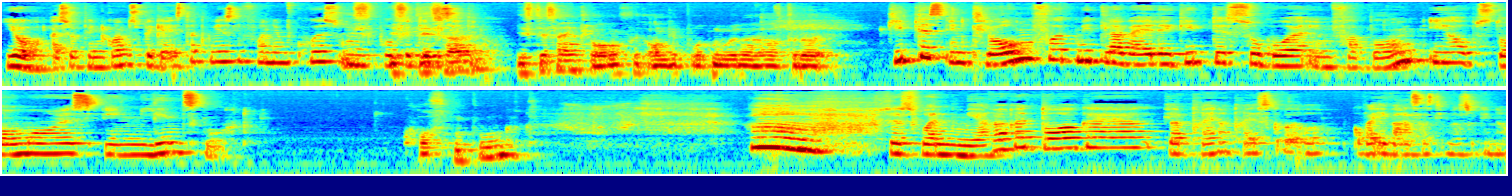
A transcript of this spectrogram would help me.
ja, also ich bin ganz begeistert gewesen von dem Kurs und ist, profitiere bis heute noch. Ist das auch in Klagenfurt angeboten worden oder hast du da Gibt es in Klagenfurt mittlerweile, gibt es sogar im Verband. Ich habe es damals in Linz gemacht. Kostenpunkt? Das waren mehrere Tage, ich glaube 330 Euro, aber ich weiß es nicht mehr so genau.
